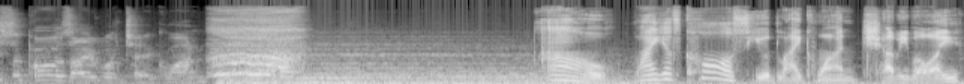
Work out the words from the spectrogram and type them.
Suppose I will take one. Oh, why of course you'd like one, chubby boy.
